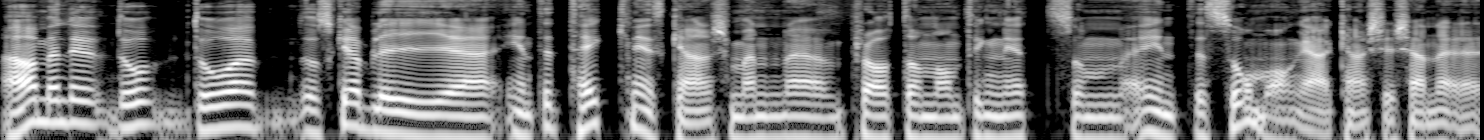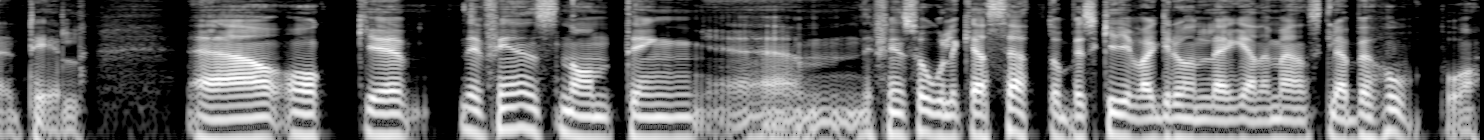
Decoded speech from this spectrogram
Ja, men det, då, då, då ska jag bli, eh, inte teknisk kanske, men eh, prata om någonting nytt som inte så många kanske känner till. Eh, och eh, det finns någonting, det finns olika sätt att beskriva grundläggande mänskliga behov på.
